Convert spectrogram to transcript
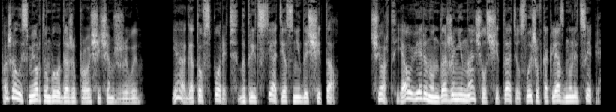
Пожалуй, с мертвым было даже проще, чем с живым. Я готов спорить, до тридцати отец не досчитал. Черт, я уверен, он даже не начал считать, услышав, как лязгнули цепи,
